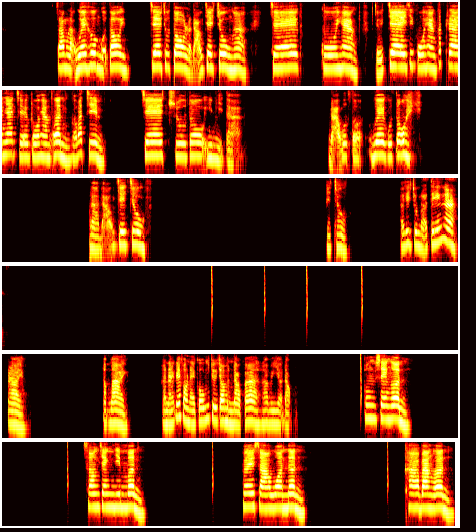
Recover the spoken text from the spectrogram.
Xong là quê hương của tôi. Jeju-do là đảo Jeju ha. Je côi hang chữ chê chứ côi hang cắt ra nha. Chê côi hang ân, có bắt chim. Chê chu im gì ta đảo của tôi, quê của tôi là đảo chê chu chê ở chê nổi tiếng ha. Rồi. tập bài. Hồi nãy cái phần này cô cũng chưa cho mình đọc ha. Thôi bây giờ đọc. Hun Sen Eun Son Sang Diêm Minh Huê Sa Won Ninh Kha Bang Eun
